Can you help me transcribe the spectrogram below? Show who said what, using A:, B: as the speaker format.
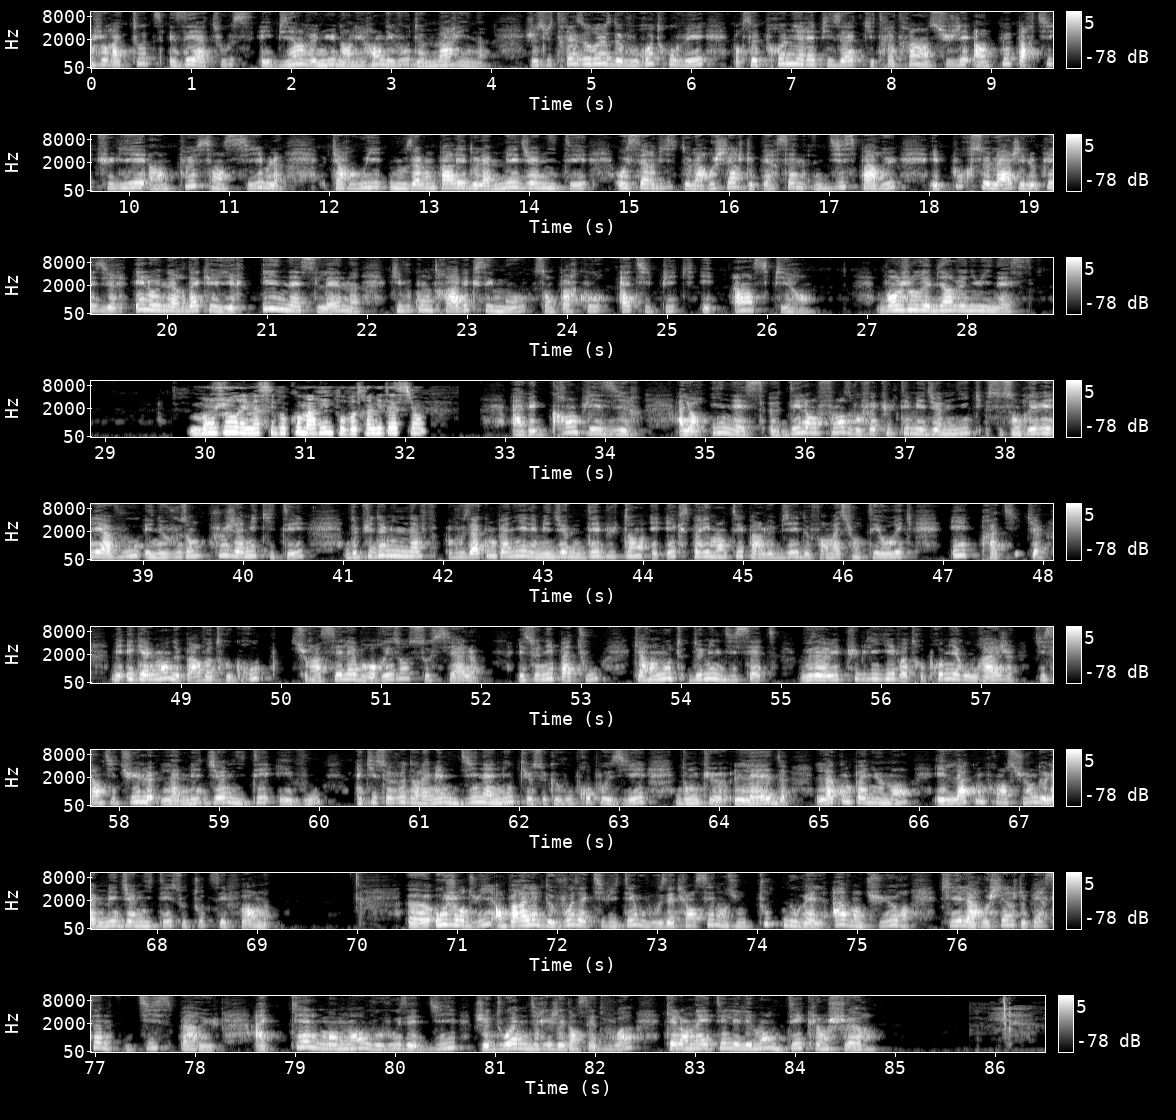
A: Bonjour à toutes et à tous et bienvenue dans les rendez-vous de Marine. Je suis très heureuse de vous retrouver pour ce premier épisode qui traitera un sujet un peu particulier, un peu sensible, car oui, nous allons parler de la médiumnité au service de la recherche de personnes disparues et pour cela j'ai le plaisir et l'honneur d'accueillir Inès Laine qui vous contera avec ses mots son parcours atypique et inspirant. Bonjour et bienvenue Inès.
B: Bonjour et merci beaucoup Marine pour votre invitation.
A: Avec grand plaisir. Alors Inès, euh, dès l'enfance, vos facultés médiumniques se sont révélées à vous et ne vous ont plus jamais quitté. Depuis 2009, vous accompagnez les médiums débutants et expérimentés par le biais de formations théoriques et pratiques, mais également de par votre groupe sur un célèbre réseau social. Et ce n'est pas tout, car en août 2017, vous avez publié votre premier ouvrage qui s'intitule La médiumnité et vous, et qui se veut dans la même dynamique que ce que vous proposiez, donc euh, l'aide, l'accompagnement et la compréhension de la médiumnité sous toutes ses formes. Euh, aujourd'hui, en parallèle de vos activités, vous vous êtes lancé dans une toute nouvelle aventure qui est la recherche de personnes disparues. À quel moment vous vous êtes dit je dois me diriger dans cette voie Quel en a été l'élément déclencheur?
